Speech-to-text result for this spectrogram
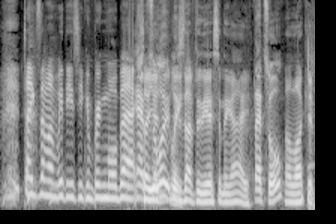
Take someone with you so you can bring more back. So you're Absolutely. just after the S and the A. That's all. I like it.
